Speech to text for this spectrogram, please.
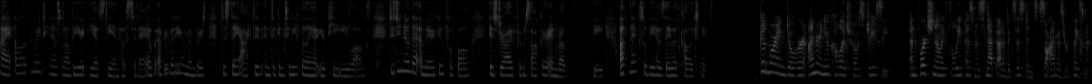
Hi, I'm Olivia Martinez and I'll be your ESDN host today. I hope everybody remembers to stay active and to continue filling out your PE logs. Did you know that American football is derived from soccer and rugby? Up next will be Jose with college news. Good morning, Dover. I'm your new college host, JC. Unfortunately, Philippe has been snapped out of existence, so I'm his replacement.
